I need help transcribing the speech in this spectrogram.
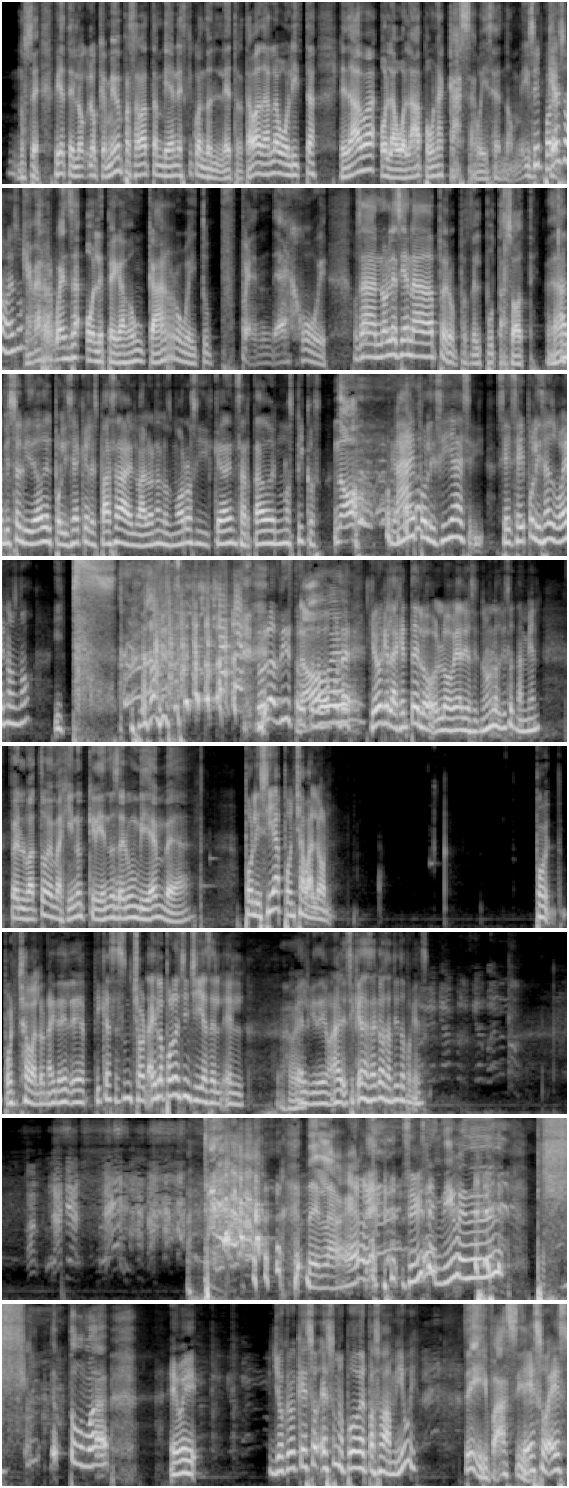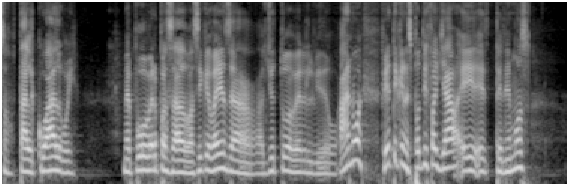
No sé, fíjate, lo, que a mí me pasaba también es que cuando le trataba de dar la bolita, le daba o la volaba para una casa, güey. Dices, no, sí, por eso, eso. Qué vergüenza. O le pegaba un carro, güey. Tú, pendejo, güey. O sea, no le hacía nada, pero pues del putazote. ¿Has visto el video del policía que les pasa el balón a los morros y queda ensartado en unos picos? No. Ay, policía, si, hay policías buenos, ¿no? Y... no lo has visto. No, Quiero que la gente lo, vea, Dios. Si no lo has visto también. Pero el vato me imagino queriendo hacer un bien, ¿verdad? Policía poncha balón. poncha balón. Ahí, le picas, es un short. Ahí lo ponen chinchillas el, el, el video. si quieres acercarlo tantito porque es. De la verga. ¿Sí viste? Sí, güey. ¿Qué toma? Eh, güey, yo creo que eso, eso me pudo haber pasado a mí, güey. Sí, fácil. Eso, eso, tal cual, güey. Me pudo haber pasado. Así que váyanse a, YouTube a ver el video. Ah, no, fíjate que en Spotify ya eh, eh, tenemos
